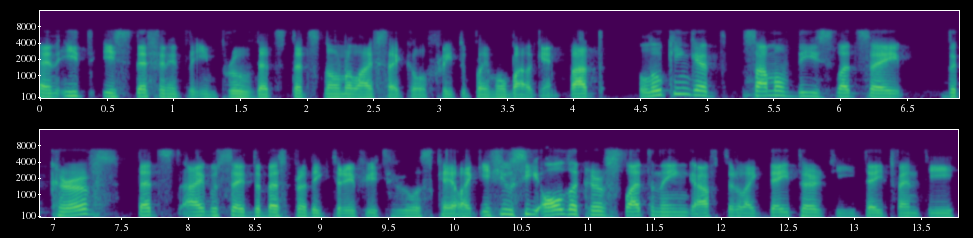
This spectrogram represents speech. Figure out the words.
and it is definitely improved. That's that's normal life cycle free to play mobile game. But looking at some of these, let's say the curves that's i would say the best predictor if it will scale. Like if you see all the curves flattening after like day 30 day 20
